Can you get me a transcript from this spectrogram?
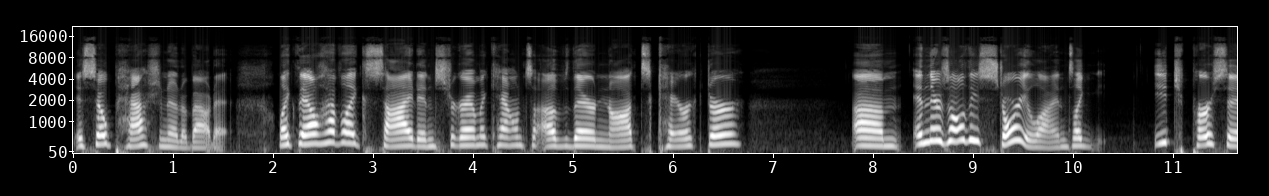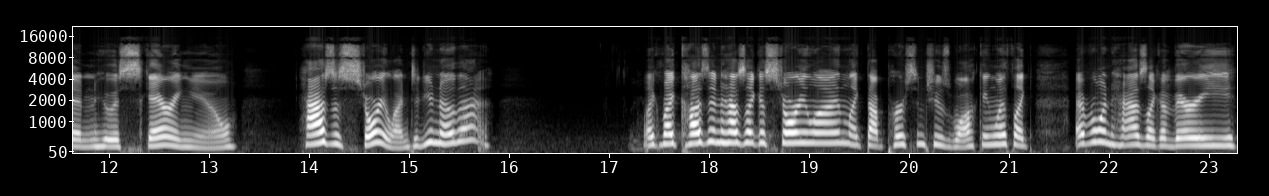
is so passionate about it. Like they all have like side Instagram accounts of their Knott's character. Um, and there's all these storylines. Like each person who is scaring you has a storyline. Did you know that? Like my cousin has like a storyline, like that person she was walking with, like everyone has like a very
